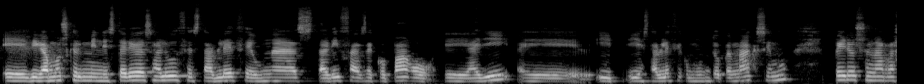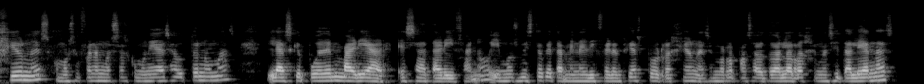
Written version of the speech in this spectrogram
eh, digamos que el Ministerio de Salud establece unas tarifas de copago eh, allí eh, y, y, establece como un tope máximo, pero son las regiones, como si fueran nuestras comunidades autónomas, las que pueden variar esa tarifa. ¿no? Y hemos visto que también hay diferencias por regiones. Hemos repasado todas las regiones italianas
